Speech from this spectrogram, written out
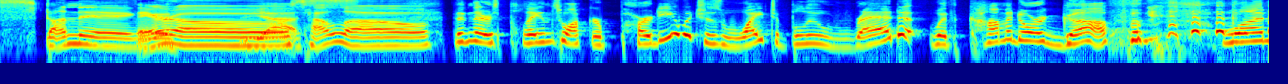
stunning. Theros. Yes. Hello. Then there's Planeswalker Party, which is white, blue, red with Commodore Guff, one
